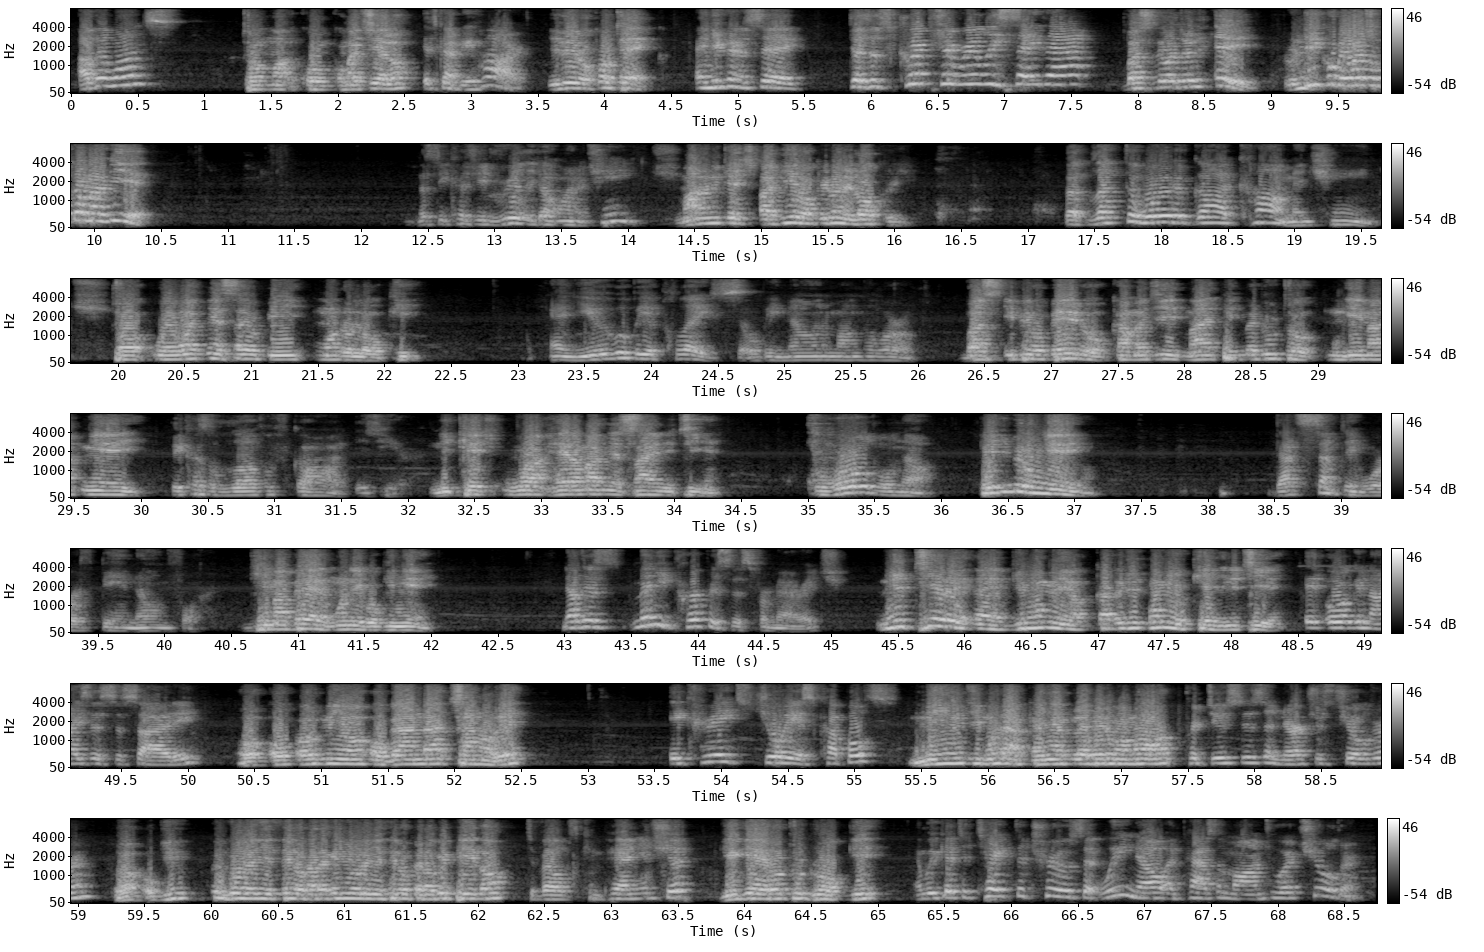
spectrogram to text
Other ones, to ma- ko- komachielo it's going to be hard. idhi yudo kotek And you're going to say, Does the scripture really say that? bas idhi wacho ni ei to ndiko be wacho kama adier That's because you really don't want to change. mano nikech adier ok idwa ni But let the word of God come and change. to we wach nyasaye obi mondo loki And you will be a place that will be known among the world. Because the love of God is here. The world will know. That's something worth being known for. Now, there's many purposes for marriage. eh, It organizes society. It creates joyous couples, produces and nurtures children, develops companionship, and we get to take the truths that we know and pass them on to our children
